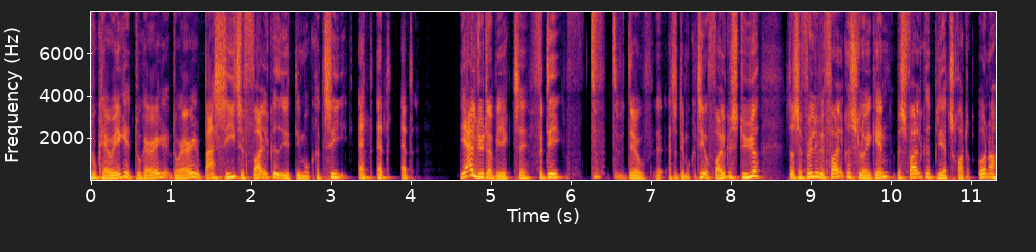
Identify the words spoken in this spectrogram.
du, kan jo ikke, du, kan jo ikke, du kan jo ikke bare sige til folket i et demokrati, at, at, at jeg lytter vi ikke til, fordi det er jo, altså demokrati er jo folkestyre, så selvfølgelig vil folket slå igen, hvis folket bliver trådt under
